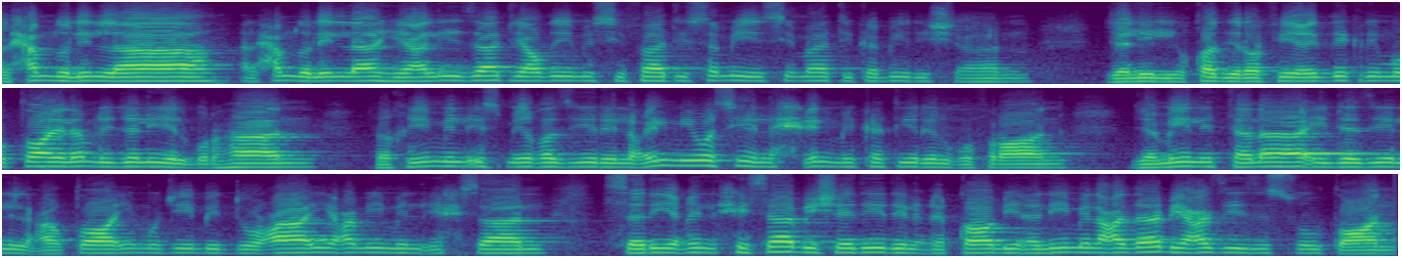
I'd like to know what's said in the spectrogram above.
الحمد لله الحمد لله علي ذات عظيم الصفات سميع سمات كبير الشان جليل القدر رفيع الذكر مطاع الأمر جليل البرهان فخيم الاسم غزير العلم وسيع الحلم كثير الغفران جميل الثناء جزيل العطاء مجيب الدعاء عميم الإحسان سريع الحساب شديد العقاب أليم العذاب عزيز السلطان.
